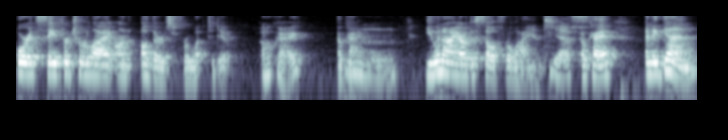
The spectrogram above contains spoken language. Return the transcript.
or it's safer to rely on others for what to do. Okay. Okay. Mm. You and I are the self-reliant. Yes. Okay. And again,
